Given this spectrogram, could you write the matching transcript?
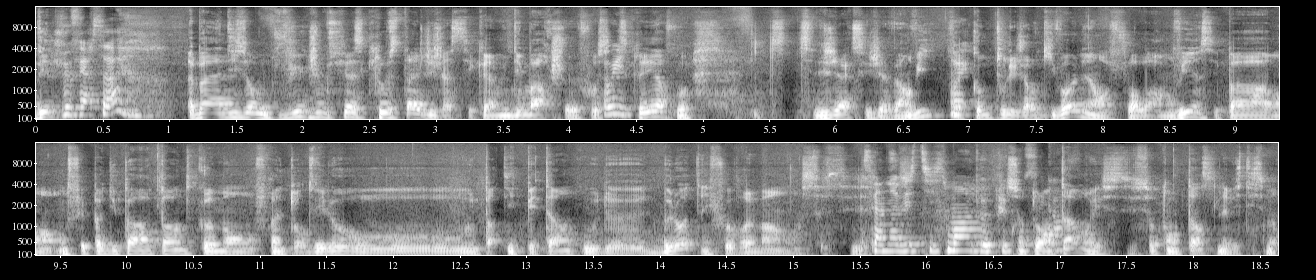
je veux faire ça? Eh ben, Disons, vu que je me suis inscrit au stage, déjà c'est quand même une démarche, il faut s'inscrire. C'est déjà que j'avais envie, comme tous les gens qui volent, il hein, faut avoir envie. Hein, c'est pas, on ne fait pas du parapente comme on ferait un tour de vélo ou une partie de pétanque ou de, belote. Il faut vraiment. C'est un investissement un peu plus Sur ton temps, oui, sur ton temps, c'est l'investissement.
